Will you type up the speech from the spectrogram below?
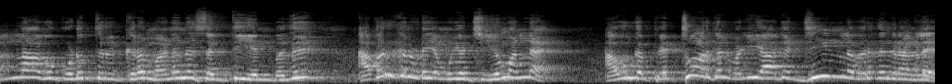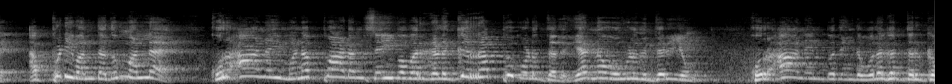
அல்லாஹ் கொடுத்திருக்கிற மனன சக்தி என்பது அவர்களுடைய முயற்சியும் அல்ல. அவங்க பெற்றோர்கள் வழியாக ஜீன்ல வருதுங்கிறாங்களே அப்படி வந்ததும் அல்ல. குர்ஆனை மனப்பாடம் செய்பவர்களுக்கு ரப்பு கொடுத்தது. ஏன்னா உங்களுக்கு தெரியும் குர்ஆன் என்பது இந்த உலகத்திற்கு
